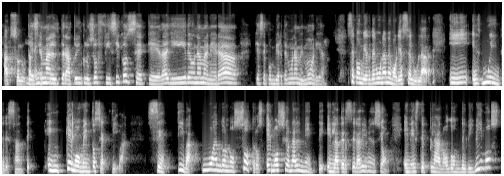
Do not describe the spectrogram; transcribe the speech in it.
Absolutamente. Y ese maltrato, incluso físico, se queda allí de una manera que se convierte en una memoria. Se convierte en una memoria celular. Y es muy interesante. ¿En qué momento se activa? Se activa cuando nosotros emocionalmente en la tercera dimensión, en este plano donde vivimos,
